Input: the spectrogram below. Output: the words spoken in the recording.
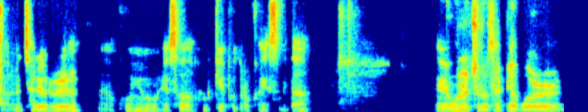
자, 그러면 자료를 어, 공유해서 함께 보도록 하겠습니다. 네, 오늘 주로 살펴볼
